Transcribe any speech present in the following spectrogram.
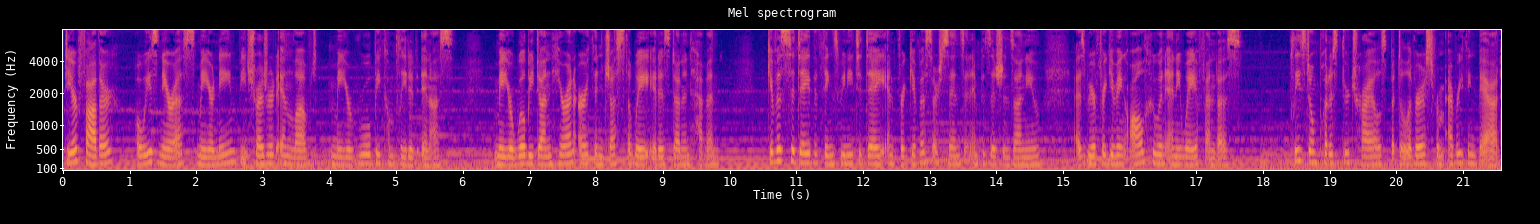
Dear Father, always near us, may your name be treasured and loved. May your rule be completed in us. May your will be done here on earth in just the way it is done in heaven. Give us today the things we need today and forgive us our sins and impositions on you, as we are forgiving all who in any way offend us. Please don't put us through trials, but deliver us from everything bad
